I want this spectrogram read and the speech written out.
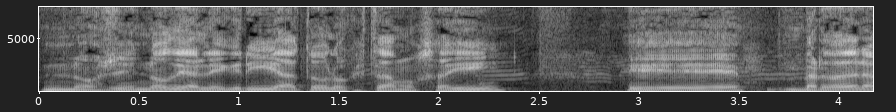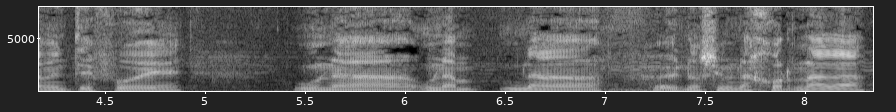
nos llenó de alegría a todos los que estábamos ahí. Eh, verdaderamente fue una, una, eh, no sé, una jornada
